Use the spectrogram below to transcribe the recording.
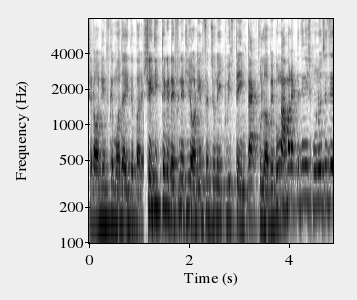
সেটা অডিয়েন্সকে মজা দিতে পারে। সেই দিক থেকে ডেফিনেটলি অডিয়েন্সের জন্য এই টুইস্টটা ইম্প্যাক্টফুল হবে এবং আমার একটা জিনিস মনে হচ্ছে যে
